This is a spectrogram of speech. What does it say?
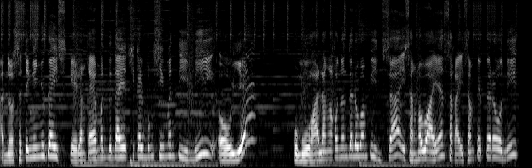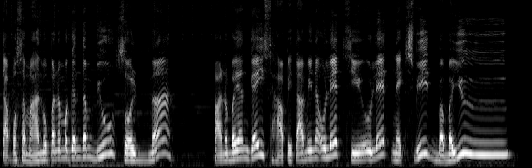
Ano sa tingin nyo guys, kailan kaya magda-diet si Kalbong Siman TV? Oh yeah! Kumuha lang ako ng dalawang pizza, isang Hawaiian, saka isang pepperoni, tapos samahan mo pa ng magandang view, solved na! Paano ba yan guys? Happy tummy na ulit, see you ulit next vid, bye-bye!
